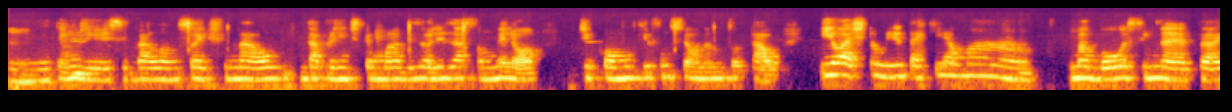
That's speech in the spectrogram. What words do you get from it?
Entendi. Esse balanço aí final dá para a gente ter uma visualização melhor de como que funciona no total. E eu acho também até que é uma, uma boa, assim, né, para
